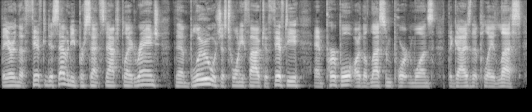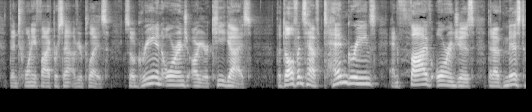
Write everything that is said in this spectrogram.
they are in the 50 to 70% snaps played range. Then blue, which is 25 to 50, and purple are the less important ones, the guys that play less than 25% of your plays. So green and orange are your key guys. The Dolphins have 10 greens and 5 oranges that have missed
